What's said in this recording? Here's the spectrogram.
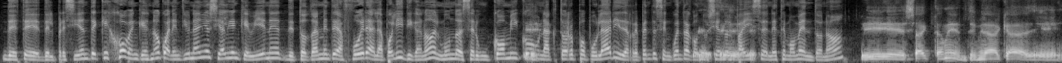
de este, del presidente, es joven, que es, ¿no? 41 años y alguien que viene de totalmente afuera de la política, ¿no? Del mundo de ser un cómico, un actor popular y de repente se encuentra conduciendo el país en este momento, ¿no? Sí, exactamente. Mira, acá eh,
